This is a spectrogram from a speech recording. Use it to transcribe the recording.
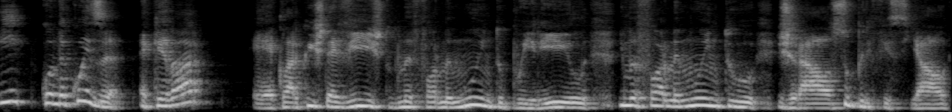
e quando a coisa acabar, é claro que isto é visto de uma forma muito pueril, de uma forma muito geral, superficial,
